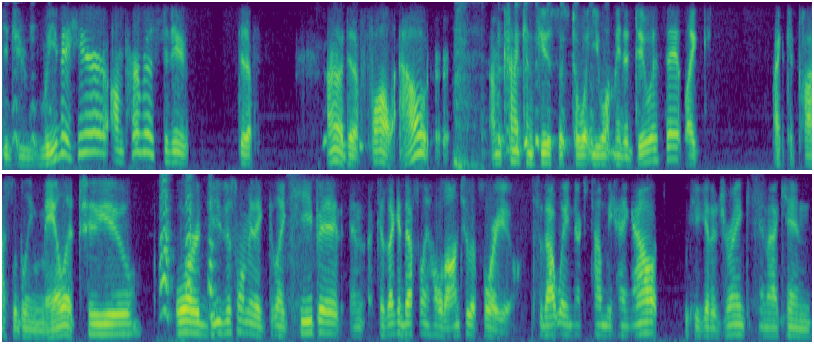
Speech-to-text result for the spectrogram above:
did you leave it here on purpose? Did you? Did it? I don't know. Did it fall out? Or, I'm kind of confused as to what you want me to do with it. Like, I could possibly mail it to you, or do you just want me to like keep it? And because I can definitely hold on to it for you, so that way next time we hang out, we could get a drink, and I can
